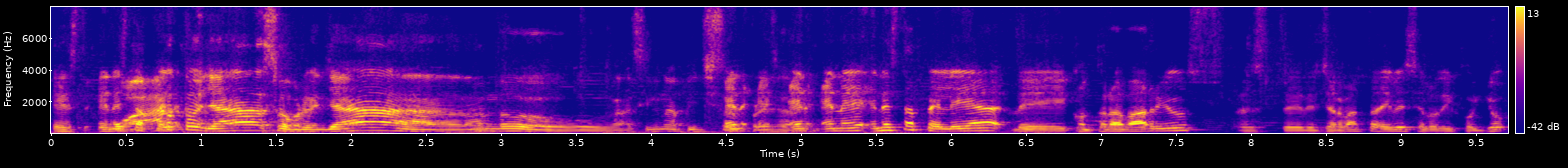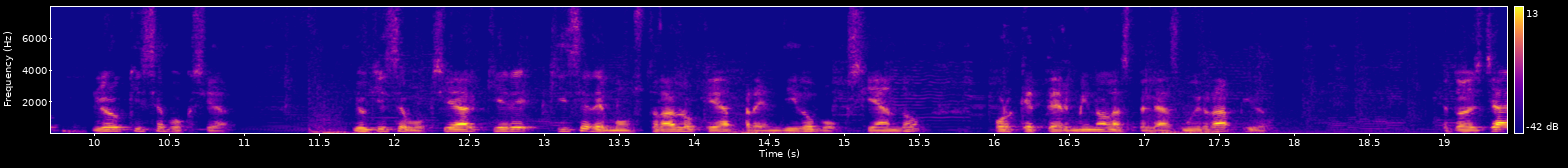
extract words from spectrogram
Este, en esta ya sobre ya dando así una pinche sorpresa. En, esta pelea de contra Barrios, este, de Gervonta Davis se lo dijo, yo, yo quise boxear yo quise boxear, quiere, quise demostrar lo que he aprendido boxeando porque termino las peleas muy rápido. Entonces ya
